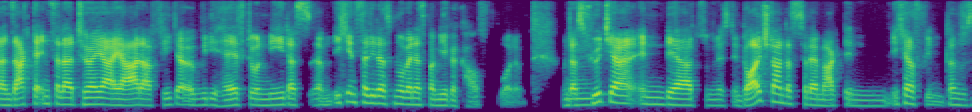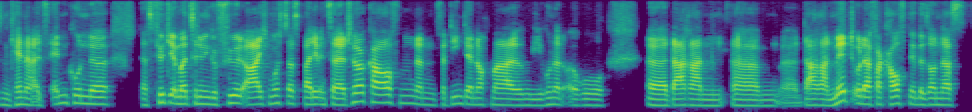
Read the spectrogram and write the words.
dann sagt der Installateur, ja, ja, da fehlt ja irgendwie die Hälfte und nee, das, ähm, ich installiere das nur, wenn das bei mir gekauft wurde. Und das mhm. führt ja in der, zumindest in Deutschland, das ist ja der Markt, den ich ja dann so ein bisschen kenne als Endkunde, das führt ja immer zu dem Gefühl, ah, ich muss das bei dem Installateur kaufen, dann verdient der nochmal irgendwie 100 Euro äh, daran, ähm, äh, daran mit oder verkauft mir besonders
